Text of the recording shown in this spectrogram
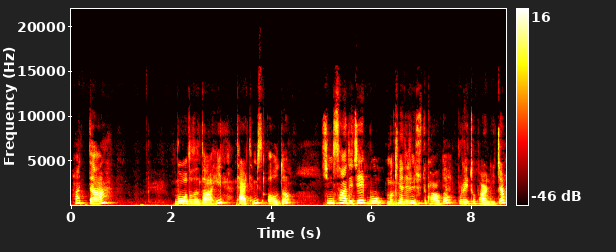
Hatta bu odada dahil tertemiz oldu. Şimdi sadece bu makinelerin üstü kaldı. Burayı toparlayacağım.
